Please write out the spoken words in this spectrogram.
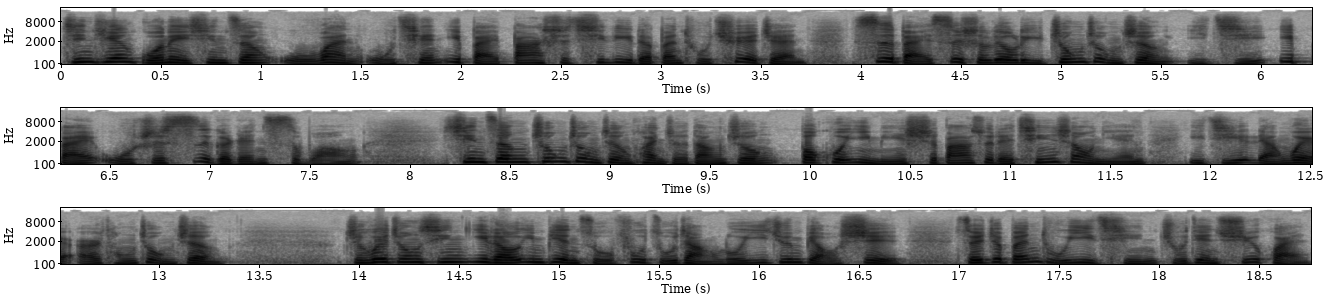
今天国内新增五万五千一百八十七例的本土确诊，四百四十六例中重症，以及一百五十四个人死亡。新增中重症患者当中，包括一名十八岁的青少年以及两位儿童重症。指挥中心医疗应变组副组长罗一军表示，随着本土疫情逐渐趋缓，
